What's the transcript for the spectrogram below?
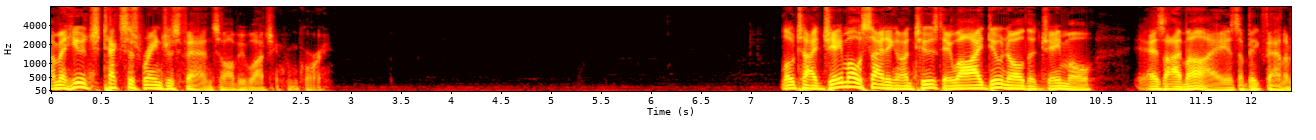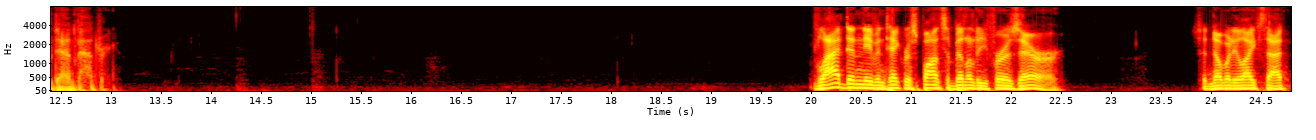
I'm a huge Texas Rangers fan, so I'll be watching from Corey. Lowetide JMO sighting on Tuesday. Well, I do know that JMO, as I am I, is a big fan of Dan Patrick. Vlad didn't even take responsibility for his error. Said nobody likes that,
